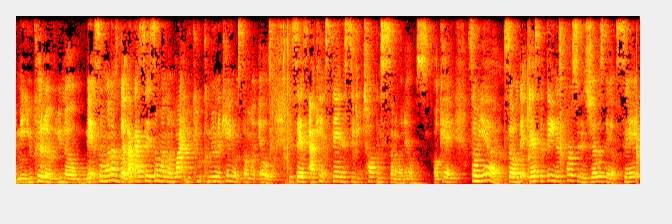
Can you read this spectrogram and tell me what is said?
I mean, you could have, you know, met someone else, but like I said, someone don't like you communicating with someone else. It says, I can't stand to see you talking to someone else. Okay? So, yeah. So, that, that's the thing. This person is jealous. They upset.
